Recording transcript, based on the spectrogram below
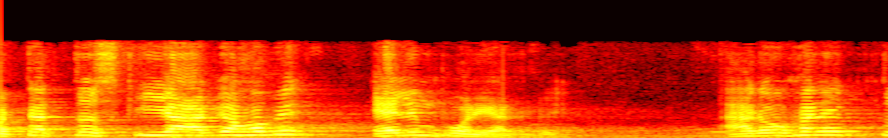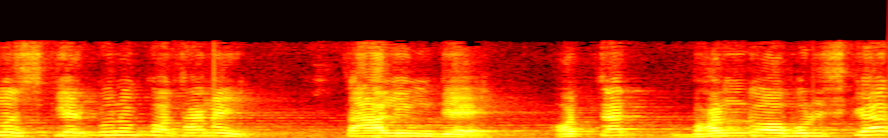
অর্থাৎ তস্কিয়া আগে হবে, এলেম পরে আসবে। আর ওখানে তস্কিয়ার কোনো কথা নাই, তালিম দেয়। অর্থাৎ ভাণ্ড অপরিষ্কার,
